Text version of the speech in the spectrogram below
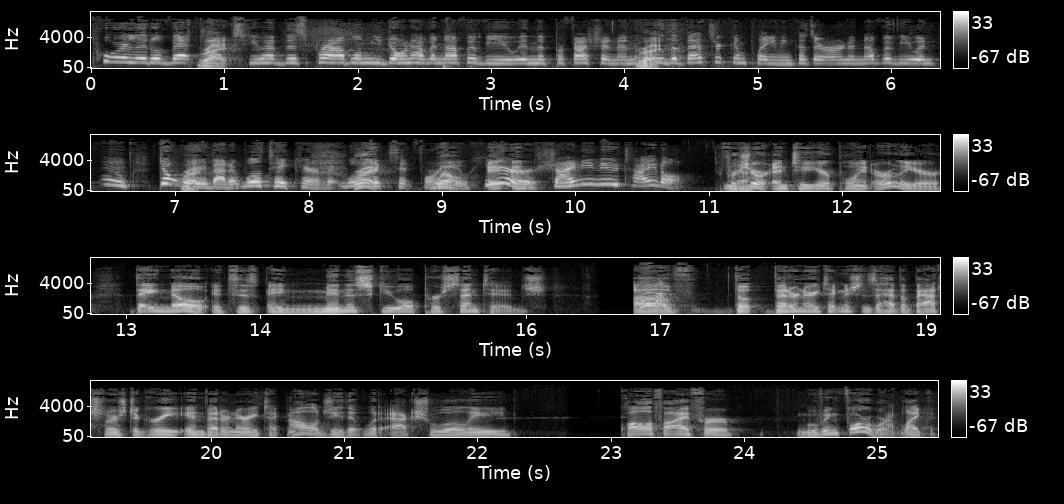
poor little vet techs, Right. you have this problem. You don't have enough of you in the profession, and oh, the vets are complaining because there aren't enough of you. And mm, don't worry Right. about it. We'll take care of it. We'll Right. fix it for Well, you. Here, and- shiny new title. For Yeah. sure. And to your point earlier, they know it's just a minuscule percentage of the veterinary technicians that have a bachelor's degree in veterinary technology that would actually qualify for moving forward. Like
